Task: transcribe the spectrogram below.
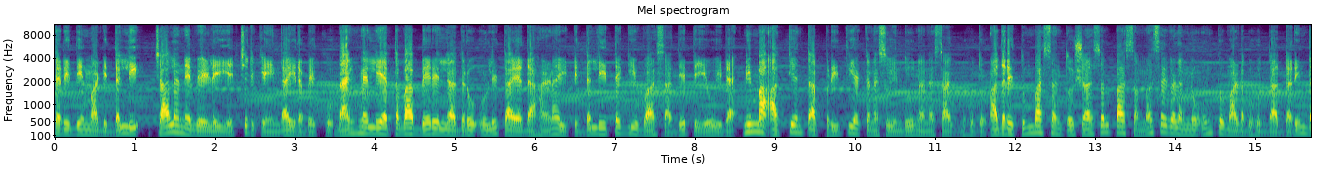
ಖರೀದಿ ಮಾಡಿದ್ದಲ್ಲಿ ಚಾಲನೆ ವೇಳೆ ಎಚ್ಚರಿಕೆಯಿಂದ ಇರಬೇಕು. ಬ್ಯಾಂಕ್ನಲ್ಲಿ ಅಥವಾ ಬೇರೆಲ್ಲಾದರೂ ಉಳಿತಾಯದ ಹಣ ಇಟ್ಟಿದ್ದಲ್ಲಿ ತೆಗೆಯುವ ಸಾಧ್ಯತೆಯೂ ಇದೆ. ನಿಮ್ಮ ಅತ್ಯಂತ ಪ್ರೀತಿಯ ಕನಸು ಎಂದು ನನಸಾಗಬಹುದು. ಆದರೆ ತುಂಬಾ ಸಂತೋಷ, ಸ್ವಲ್ಪ ಸಮಸ್ಯೆಗಳನ್ನು ಉಂಟು ಮಾಡಬಹುದಾದ್ದರಿಂದ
